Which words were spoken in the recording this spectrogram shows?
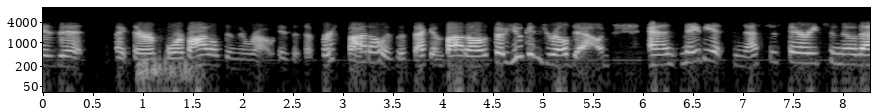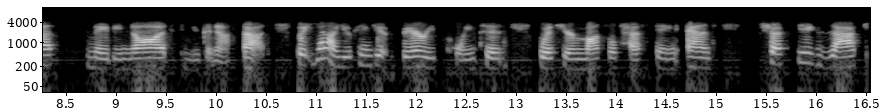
is it like there are four bottles in the row? Is it the first bottle? Is the second bottle? So you can drill down, and maybe it's necessary to know that. Maybe not, and you can ask that. But yeah, you can get very pointed with your muscle testing and check the exact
